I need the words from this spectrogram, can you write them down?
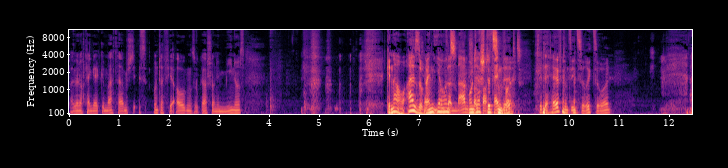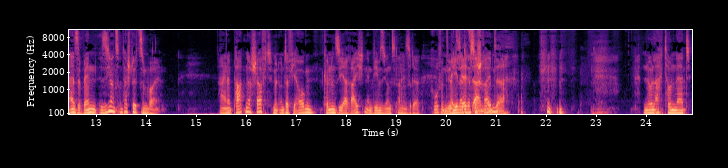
Weil wir noch kein Geld gemacht haben, steht- ist unter vier Augen sogar schon im Minus. Genau, also, hab wenn ihr uns unterstützen wollt, Bitte helft uns, ihn zurückzuholen. also wenn Sie uns unterstützen wollen, eine Partnerschaft mit unter vier Augen können Sie erreichen, indem Sie uns an unsere Mailadresse schreiben. unter 0800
